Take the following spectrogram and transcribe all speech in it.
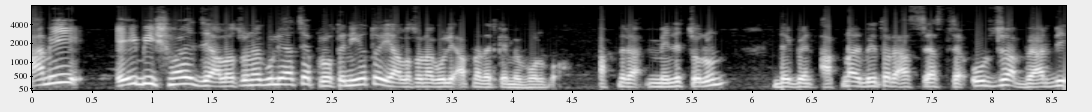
আমি এই বিষয়ে যে আলোচনাগুলি আছে প্রতিনিয়ত এই আলোচনাগুলি আপনাদেরকে আমি বলব। আপনারা মেনে চলুন। দেখবেন আপনার ভিতরে আস্তে আস্তে ঊর্জা বৃদ্ধি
